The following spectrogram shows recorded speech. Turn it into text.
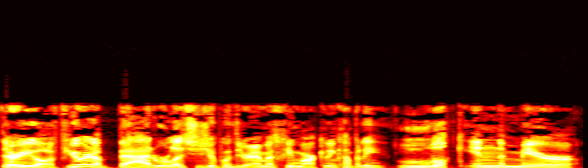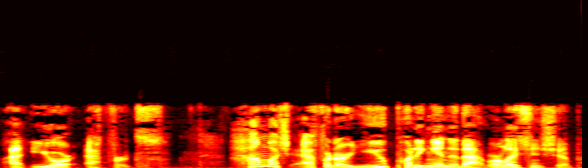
there you go. If you're in a bad relationship with your MSP marketing company, look in the mirror at your efforts. How much effort are you putting into that relationship?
